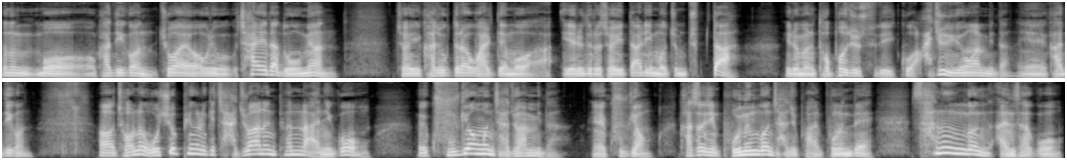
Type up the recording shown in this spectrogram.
저는 뭐 가디건 좋아요. 그리고 차에다 놓으면 저희 가족들하고 갈 때 뭐 예를 들어 저희 딸이 뭐 좀 춥다 이러면 덮어줄 수도 있고 아주 유용합니다. 예, 가디건. 어, 저는 옷 쇼핑을 이렇게 자주 하는 편은 아니고 구경은 자주 합니다. 예, 구경. 가서 지금 보는 건 자주 보는데 사는 건 안 사고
